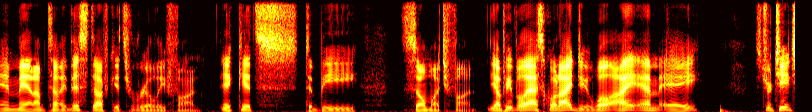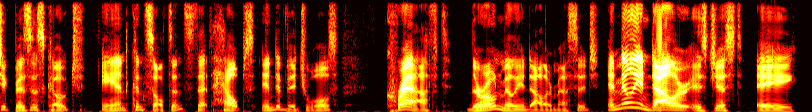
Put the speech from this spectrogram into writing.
And man, I'm telling you, this stuff gets really fun. It gets to be so much fun. You know, people ask what I do. Well, I am a strategic business coach and consultants that helps individuals craft their own million dollar message. And million dollar is just a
